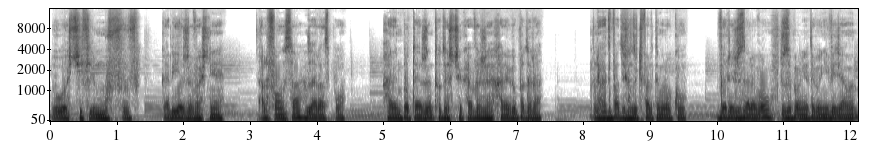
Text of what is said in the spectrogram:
długości filmów w karierze właśnie Alfonsa, zaraz po Harrym Potterze. To też ciekawe, że Harry'ego Pottera w 2004 roku wyreżyserował. Zupełnie tego nie wiedziałem.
